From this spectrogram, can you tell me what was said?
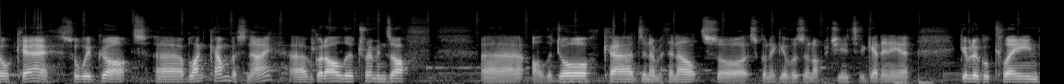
Okay, so we've got uh, blank canvas now. Uh, we've got all the trimmings off, uh, all the door cards and everything else, so it's going to give us an opportunity to get in here, give it a good clean,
